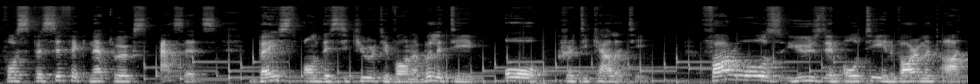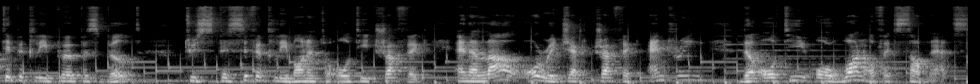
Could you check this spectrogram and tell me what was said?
for specific networks assets based on the security vulnerability or criticality. Firewalls used in OT environment are typically purpose-built to specifically monitor OT traffic and allow or reject traffic entering the OT or one of its subnets.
